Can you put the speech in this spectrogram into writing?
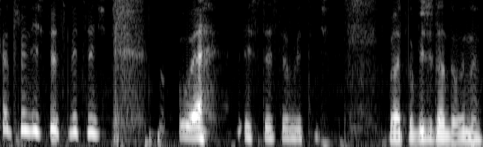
Gott, finde ich das witzig. Uah, ist das so witzig. Warte, wo bist du dann da unten?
